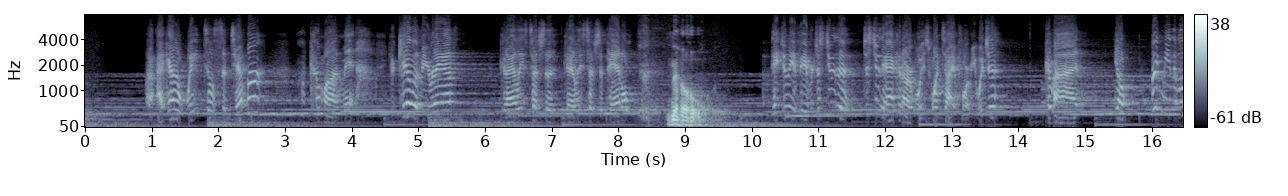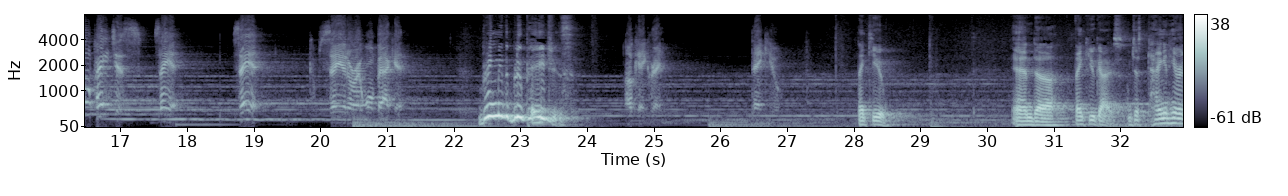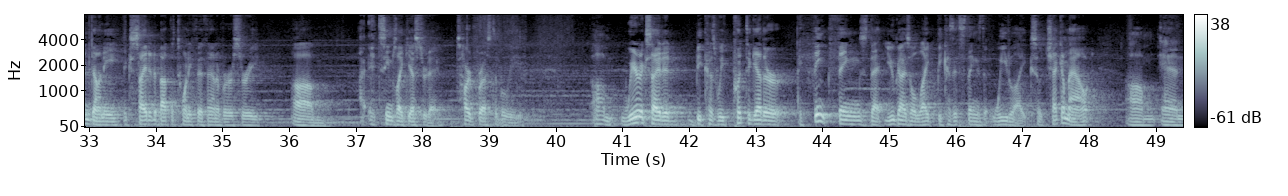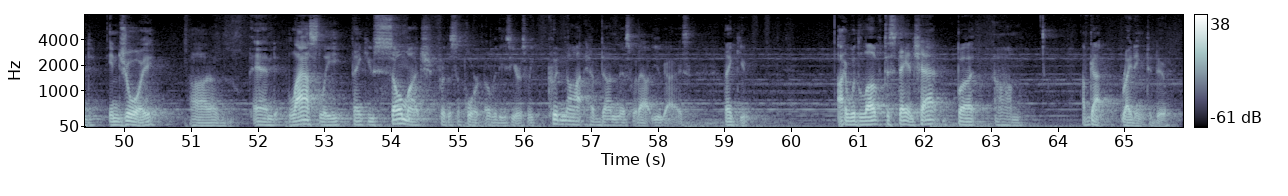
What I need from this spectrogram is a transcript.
I, I gotta wait till September? Oh, come on, man. You're killing me, Rand. Can I at least touch the Can I at least touch the panel? no. Hey, do me a favor. Just do the just do the Achenar voice one time for me, would you? Come on. Yo, bring me the blue pages. Say it. Say it. Come say it, or I won't back it. Bring me the blue pages. Okay, great. Thank you. Thank you. And uh, thank you guys. I'm just hanging here in D'ni, excited about the 25th anniversary. Um, it seems like yesterday. It's hard for us to believe. Um, we're excited because we've put together, I think, things that you guys will like because it's things that we like. So check them out um, and enjoy. Uh, and lastly, thank you so much for the support over these years. We could not have done this without you guys. Thank you. I would love to stay and chat, but um, I've got writing to do.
